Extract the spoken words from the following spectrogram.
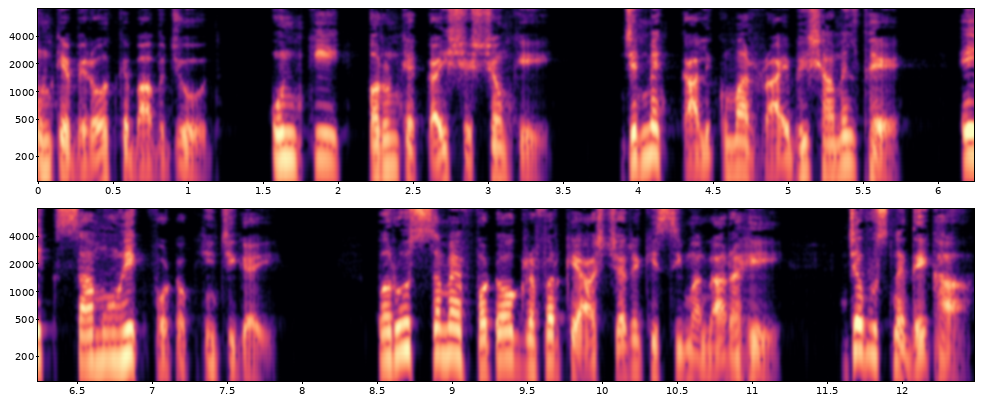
उनके विरोध के बावजूद उनकी और उनके कई शिष्यों की, जिनमें काली कुमार राय भी शामिल थे, एक सामूहिक फ़ोटो खींची गई। पर उस समय फोटोग्राफर के आश्चर्य की सीमा न रही जब उसने देखा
